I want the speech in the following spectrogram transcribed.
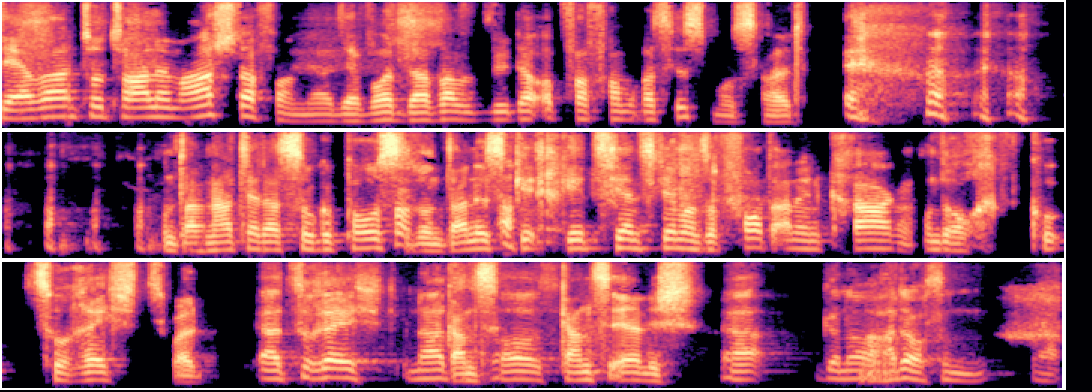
der war total im Arsch davon. Ja. Der war, da war wieder Opfer vom Rassismus halt. Und dann hat er das so gepostet und dann ist, geht, geht's Jens Lehmann sofort an den Kragen und auch zu Recht, weil Ja, zu Recht. Ganz, ganz ehrlich, Ja, genau. Hat auch so ein, ja.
